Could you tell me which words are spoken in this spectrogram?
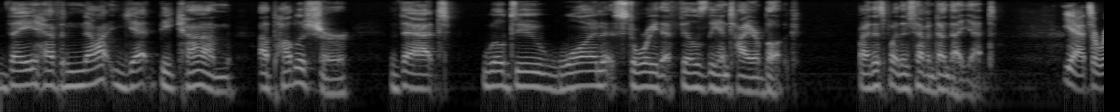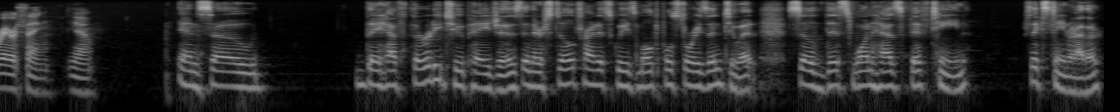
They have not yet become a publisher that will do one story that fills the entire book. By this point, they just haven't done that yet. Yeah, it's a rare thing. Yeah. And so they have 32 pages and they're still trying to squeeze multiple stories into it. So this one has 15, 16 rather.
